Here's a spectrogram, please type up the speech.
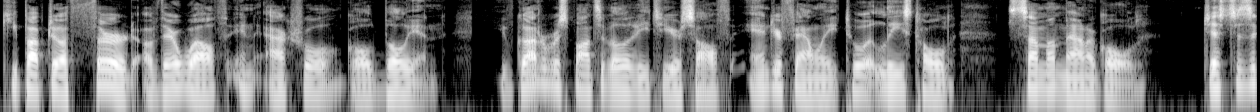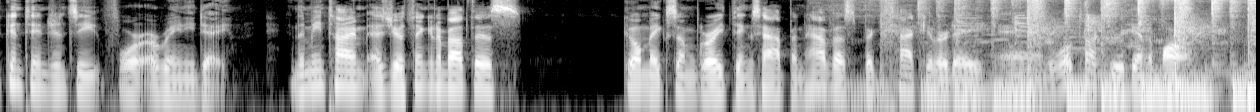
keep up to a third of their wealth in actual gold bullion. You've got a responsibility to yourself and your family to at least hold some amount of gold, just as a contingency for a rainy day. In the meantime, as you're thinking about this, go make some great things happen. Have a spectacular day, and we'll talk to you again tomorrow.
